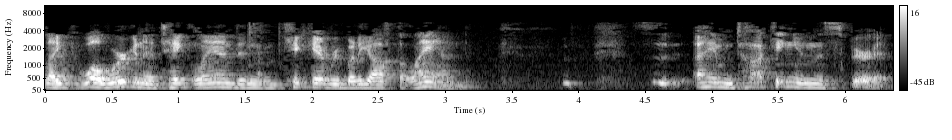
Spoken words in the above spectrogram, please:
like, well, we're going to take land and kick everybody off the land. I am talking in the spirit.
